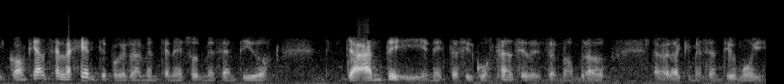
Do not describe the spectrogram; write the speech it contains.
y confianza en la gente, porque realmente en eso me he sentido ya antes y en esta circunstancia de ser nombrado, la verdad que me he sentido muy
